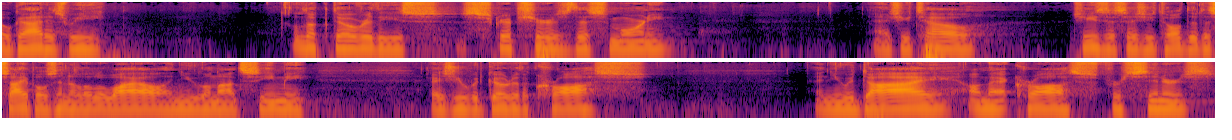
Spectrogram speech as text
Oh God, as we looked over these scriptures this morning, as you tell Jesus, as you told the disciples in a little while, and you will not see me, as you would go to the cross and you would die on that cross for sinners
